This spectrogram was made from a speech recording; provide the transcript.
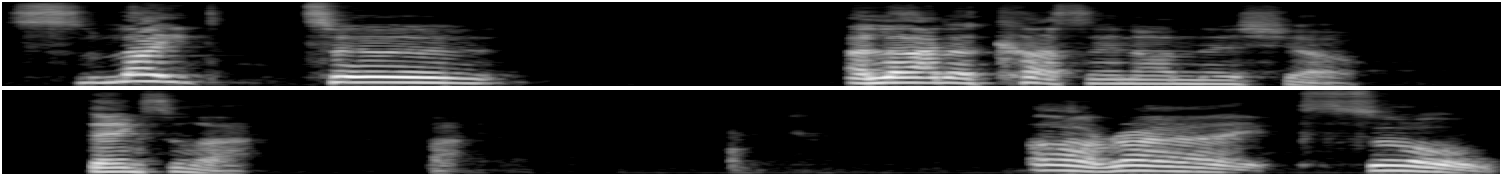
slight to a lot of cussing on this show. Thanks a lot. Bye. All right. So,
